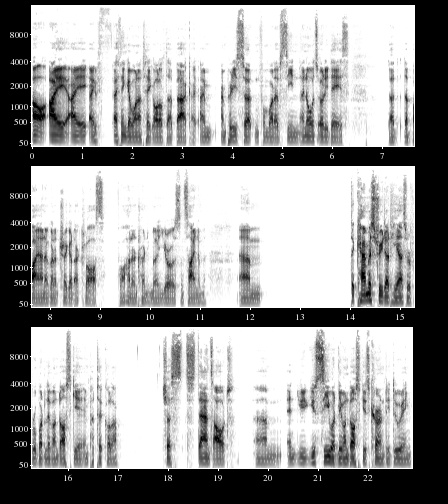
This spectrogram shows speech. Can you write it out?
Oh, I, I, I, I think I want to take all of that back. I, I'm, I'm pretty certain from what I've seen. I know it's early days that that Bayern are going to trigger that clause for 120 million euros and sign him. Um, the chemistry that he has with Robert Lewandowski in particular just stands out. Um, and you, you see what Lewandowski is currently doing.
